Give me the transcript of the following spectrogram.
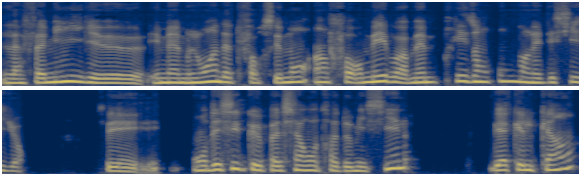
la famille euh, est même loin d'être forcément informée, voire même prise en compte dans les décisions. On décide que le patient rentre à domicile, il y a quelqu'un,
